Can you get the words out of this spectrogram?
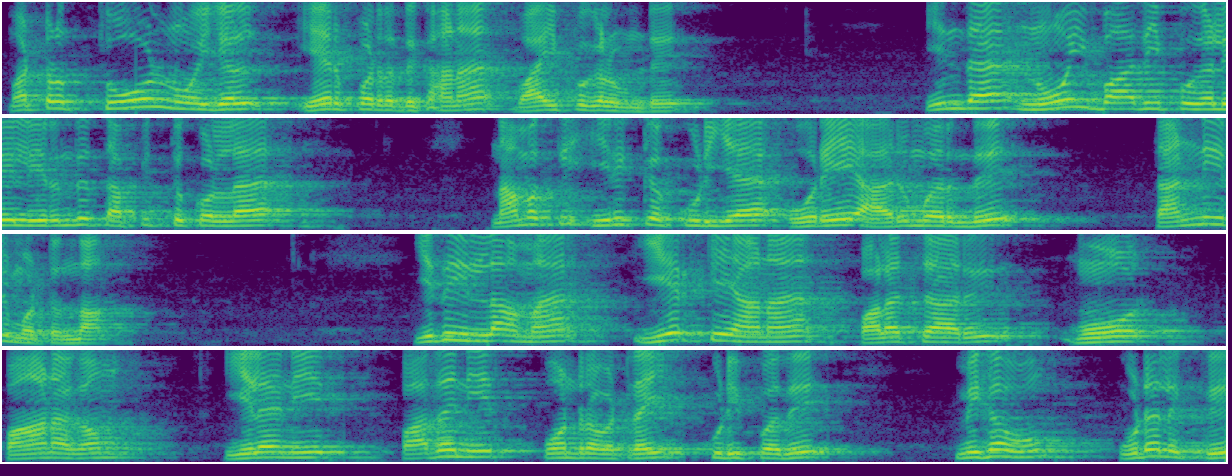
மற்றும் தோல் நோய்கள் ஏற்படுறதுக்கான வாய்ப்புகள் உண்டு. இந்த நோய் பாதிப்புகளில் இருந்து தப்பித்து கொள்ள நமக்கு இருக்கக்கூடிய ஒரே அருமருந்து தண்ணீர் மட்டும்தான். இது இல்லாமல் இயற்கையான பழச்சாறு மோர் பானகம் இளநீர் பதநீர் போன்றவற்றை குடிப்பது மிகவும் உடலுக்கு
